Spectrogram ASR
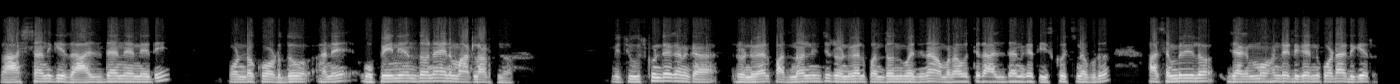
రాష్ట్రానికి రాజధాని అనేది ఉండకూడదు అనే ఒపీనియన్తోనే ఆయన మాట్లాడుతున్నారు. మీరు చూసుకుంటే కనుక రెండు వేల పద్నాలుగు నుంచి రెండు వేల పంతొమ్మిది మధ్యన అమరావతి రాజధానిగా తీసుకొచ్చినప్పుడు అసెంబ్లీలో జగన్మోహన్ రెడ్డి గారిని కూడా అడిగారు.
